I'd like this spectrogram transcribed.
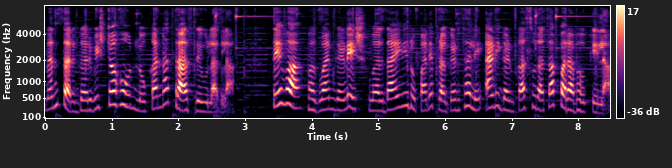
नंतर गर्विष्ठ होऊन लोकांना त्रास देऊ लागला. तेव्हा भगवान गणेश वरदायिनी रूपाने प्रगट झाले आणि गणकासुराचा पराभव केला.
